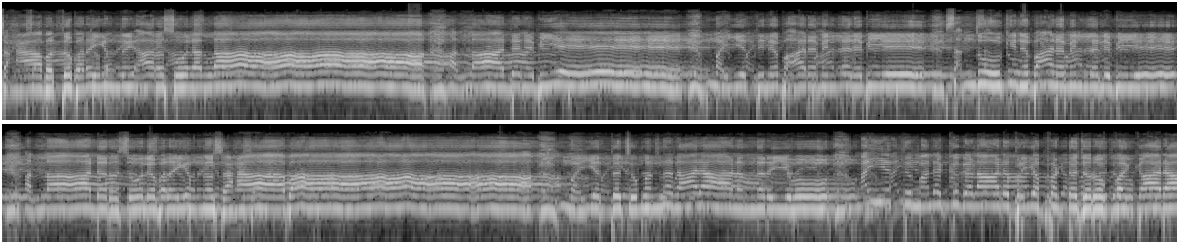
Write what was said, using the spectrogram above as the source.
സഹാബത്ത് പറയുന്നു ആ റസൂലല്ലാ അല്ലാന്റെ നബിയേ മയ്യത്തിന് ഭാരമില്ല നബിയേ സന്തൂക്കിന് ഭാരമില്ല നബിയേ. അല്ലാന്റെ റസൂൽ പറയുന്നു സഹാബാ മയ്യത്ത് ചുമന്നതാരാണെന്നറിയുവോ? മയ്യത്ത് മലക്കുകളാണ് പ്രിയപ്പെട്ട ചെറുപ്പക്കാരാ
